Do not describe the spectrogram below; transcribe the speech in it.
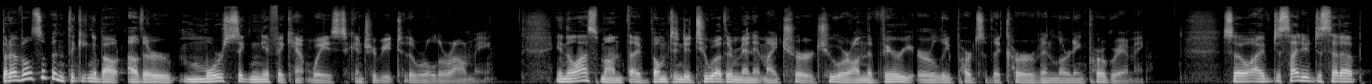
But I've also been thinking about other, more significant ways to contribute to the world around me. In the last month, I've bumped into two other men at my church who are on the very early parts of the curve in learning programming. So I've decided to set up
